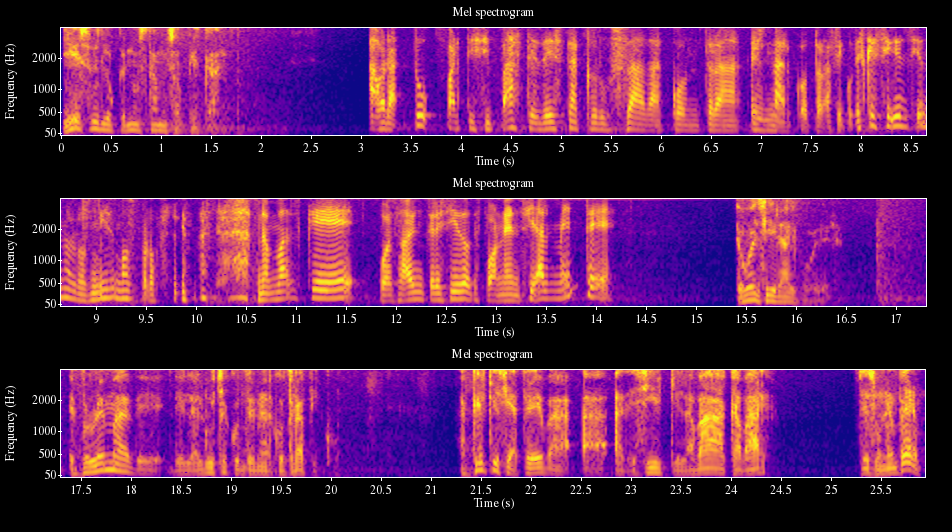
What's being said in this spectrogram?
Y eso es lo que no estamos aplicando. Ahora, tú participaste de esta cruzada contra el narcotráfico. Es que siguen siendo los mismos problemas, nada más que pues han crecido exponencialmente. Te voy a decir algo, Elena. El problema de, la lucha contra el narcotráfico, aquel que se atreva a, a decir que la va a acabar, pues, es un enfermo.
